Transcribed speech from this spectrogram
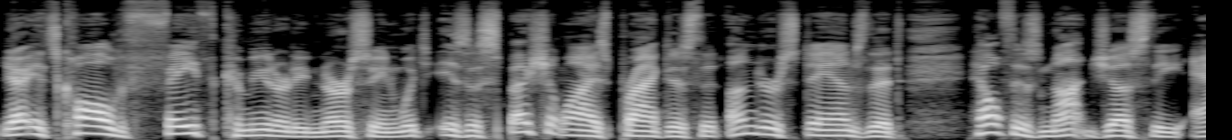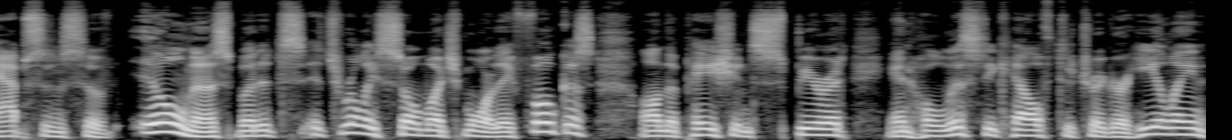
Yeah, it's called Faith Community Nursing, which is a specialized practice that understands that health is not just the absence of illness, but it's it's really so much more. They focus on the patient's spirit and holistic health to trigger healing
